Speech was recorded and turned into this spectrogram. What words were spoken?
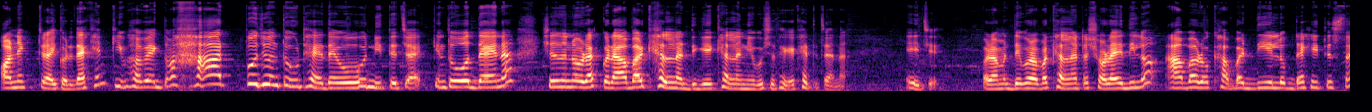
অনেক ট্রাই করে। দেখেন কীভাবে একদম হাত পর্যন্ত উঠায় দেয়, ও নিতে চায়, কিন্তু ও দেয় না। সেজন্য ওরা করে আবার খেলনার দিকে খেলনা নিয়ে বসে থাকে খেতে চায় না। এই যে, পরে আমার দেবর আবার খেলনাটা সরাই দিল, আবার ও খাবার দিয়ে লোভ দেখাইতেছে।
